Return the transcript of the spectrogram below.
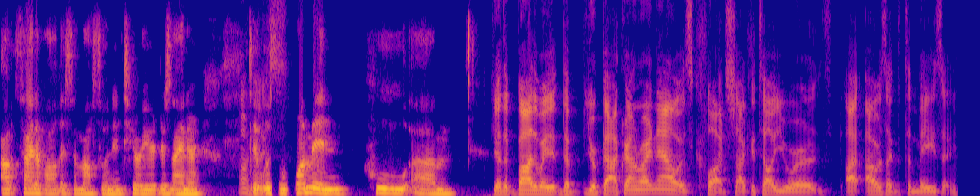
outside of all this, I'm also an interior designer. Oh, nice. It was a woman who. Um, yeah. The, by the way, the, your background right now is clutch. I could tell you were. I, I was like, that's amazing.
